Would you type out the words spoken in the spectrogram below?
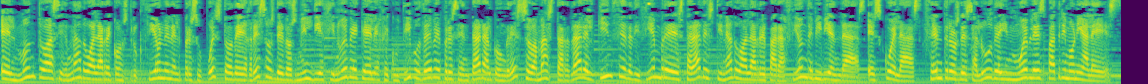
El monto asignado a la reconstrucción en el presupuesto de egresos de 2019 que el Ejecutivo debe presentar al Congreso a más tardar el 15 de diciembre estará destinado a la reparación de viviendas, escuelas, centros de salud e inmuebles patrimoniales.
